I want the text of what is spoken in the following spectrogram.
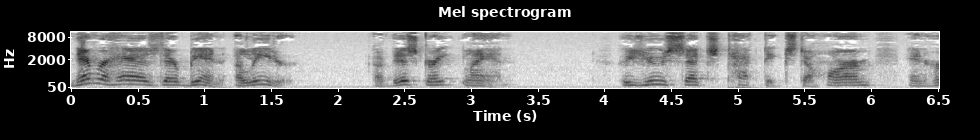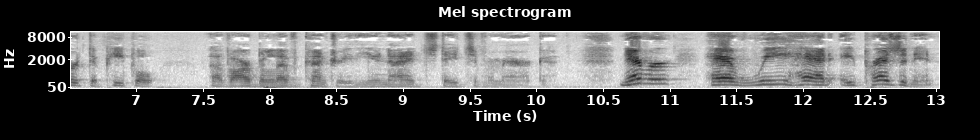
Never has there been a leader of this great land who used such tactics to harm and hurt the people of our beloved country, the United States of America. Never have we had a president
